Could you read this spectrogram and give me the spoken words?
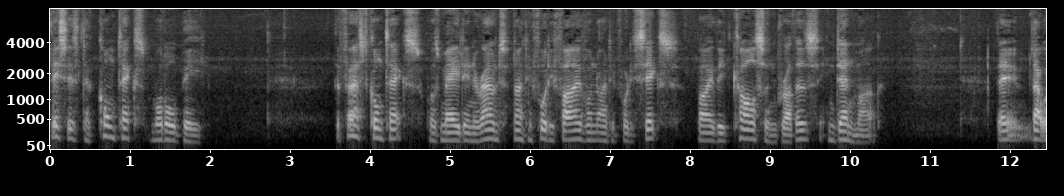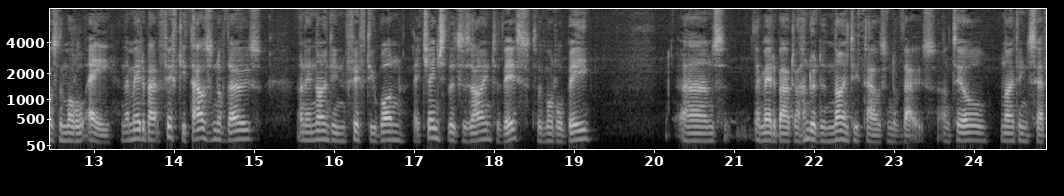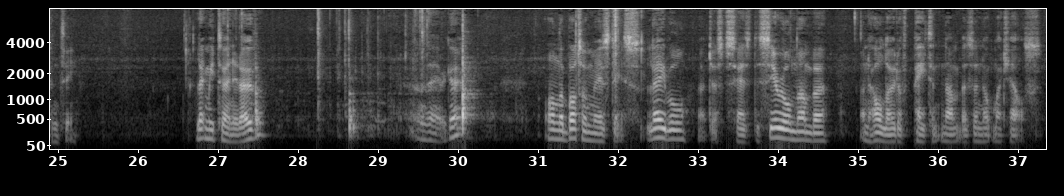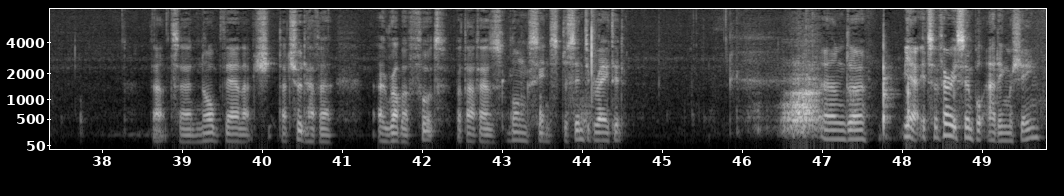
This is the Contex Model B. The first Contex was made in around 1945 or 1946 by the Carlsen brothers in Denmark. They, that was the Model A and they made about 50,000 of those and in 1951 they changed the design to this, to the Model B and they made about 190,000 of those until 1970. Let me turn it over there we go. On the bottom is this label that just says the serial number and a whole load of patent numbers and not much else. That uh, knob there, that, sh that should have a, a rubber foot, but that has long since disintegrated. And uh, yeah, it's a very simple adding machine.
